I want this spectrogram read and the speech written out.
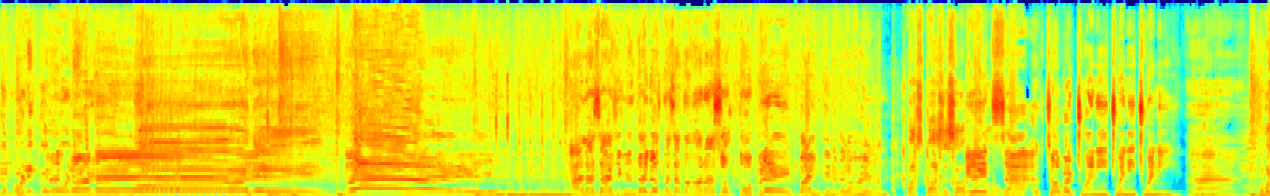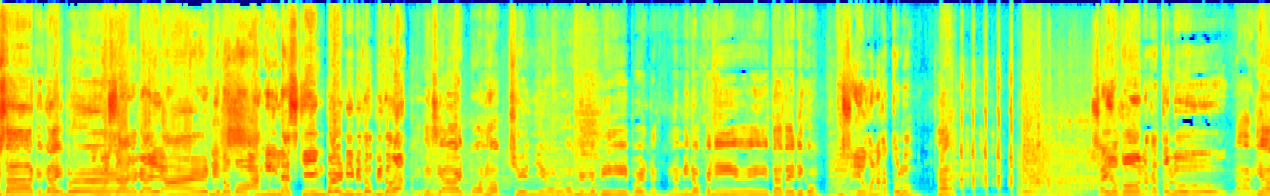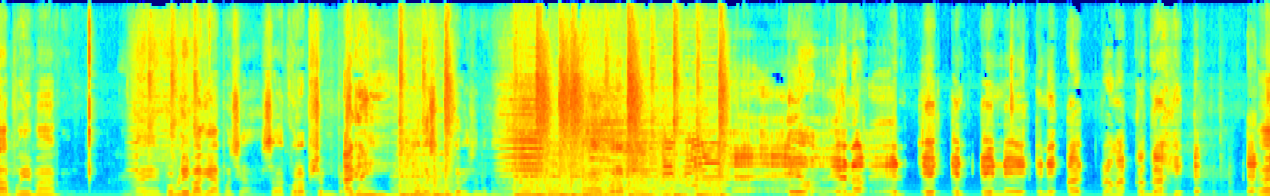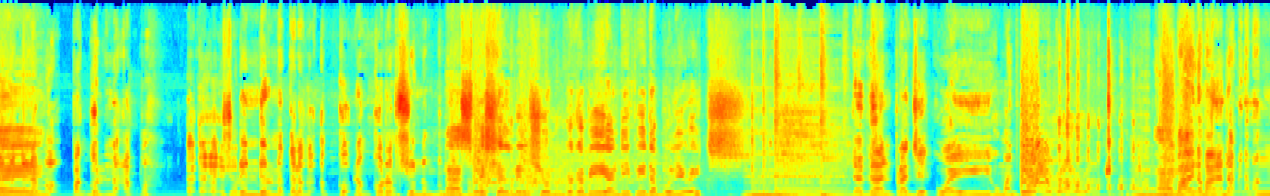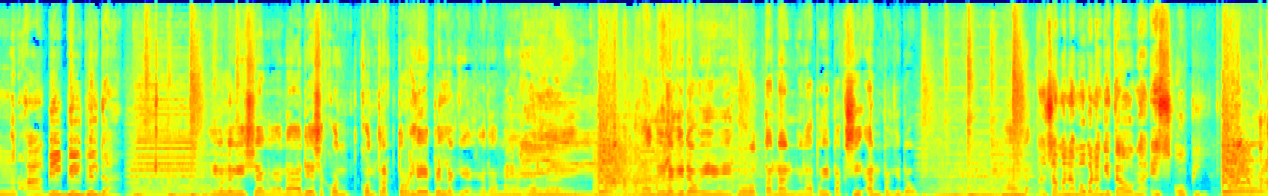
good morning, good morning, good, morning, morning. good morning! Ay! Alas 6.52 na sa itong oras, Oktubre 20 na karoon. Paspasa sa panahon. It's uh, October 20, 2020. Ah. Kumusta kagahi, Bert? Kumusta kagay Art? Ito po ang Hilas King Bernie Bitok Bitok. Ito si Art Bonhoc Jr. O kagabi, Bert, nag naminaw ka ni eh, Tatay Digong. Sa'yo ko nakatulog. Ha? Sa'yo ko nakatulog. Nakagihapoy mga... Kaya, problema gyapon siya sa corruption, Bert. Agay? Sa doon ka. Ah, corruption. in in in in in in at mga kagahi. Eh, eh, Ay. alam mo, pagod na ako. Eh, eh, eh, surrender na talaga ako ng korupsyon ng Na gobyerno. special mention kagabi ang DPWH. Daghan Project Y Human. Bakit naman? Ang dami namang ano, ah, build, build, build ah. Ingon lagi siya nga naadi sa kon- contractor level lagi ang kanang mga kuan lahi. Lagi daw ihurot tanan nga napagipaksian pag daw. Ana. Ano sa man mo ba nang gitawag nga SOP? Oh.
